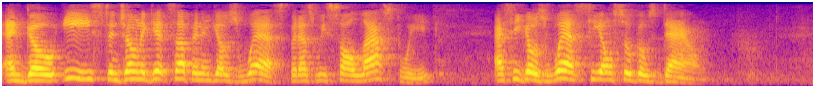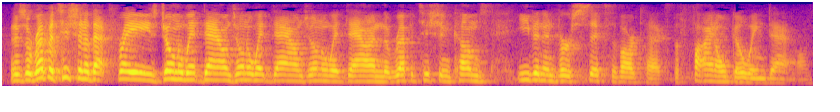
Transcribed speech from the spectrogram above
and go east. And Jonah gets up and he goes west. But as we saw last week, as he goes west, he also goes down. There's a repetition of that phrase Jonah went down, Jonah went down, Jonah went down. And the repetition comes even in verse 6 of our text, the final going down.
